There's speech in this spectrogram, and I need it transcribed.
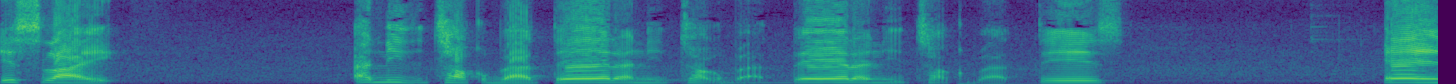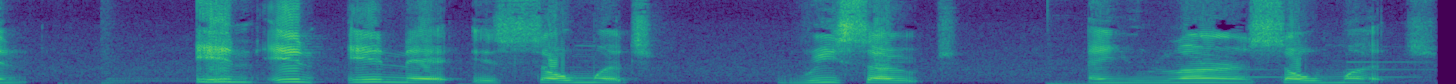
it's like I need to talk about that, I need to talk about that, I need to talk about this. And in in in that is so much research and you learn so much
